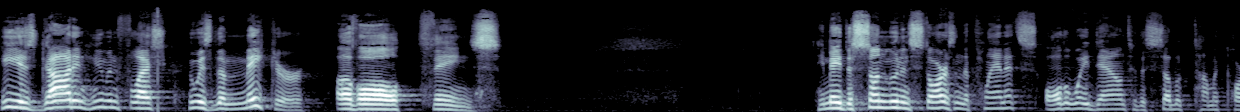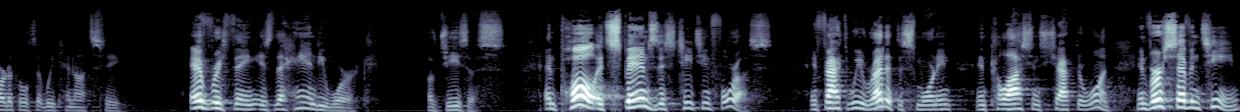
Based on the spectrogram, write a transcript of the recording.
He is God in human flesh who is the maker of all things. He made the sun, moon, and stars and the planets all the way down to the subatomic particles that we cannot see. Everything is the handiwork of Jesus. And Paul expands this teaching for us. In fact, we read it this morning in Colossians chapter 1. In verse 17,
